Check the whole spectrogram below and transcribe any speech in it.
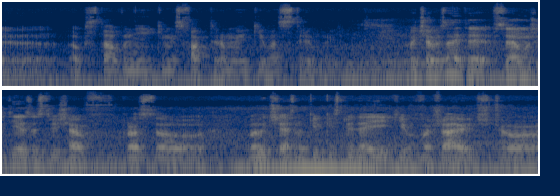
обставлені якимись факторами, які вас стримують. Хоча ви знаєте, в своєму житті я зустрічав просто величезну кількість людей, які вважають, що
